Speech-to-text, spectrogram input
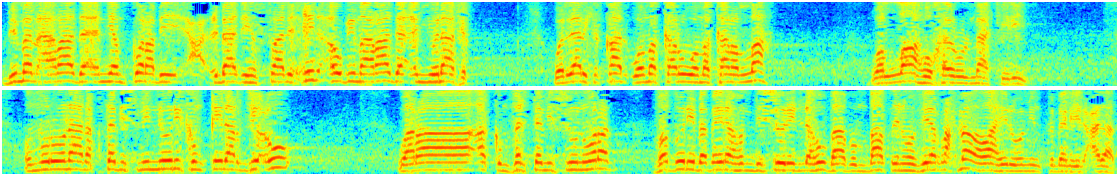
بمن أراد أن يمكر بعباده الصالحين أو بما أراد أن ينافق. ولذلك قال ومكروا ومكر الله والله خير الماكرين. انظرونا نقتبس من نوركم قيل ارجعوا وراءكم فالتمسوا نورا. فضرب بينهم بسور له باب باطنه فيه الرحمة وظاهره من قبله العذاب.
